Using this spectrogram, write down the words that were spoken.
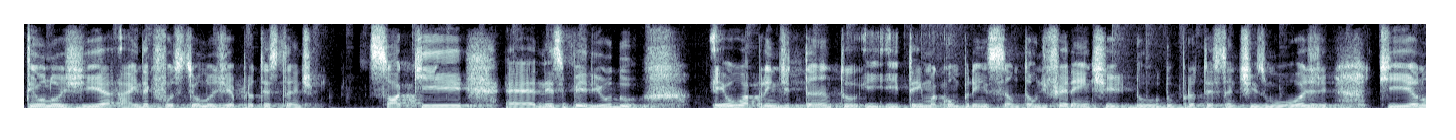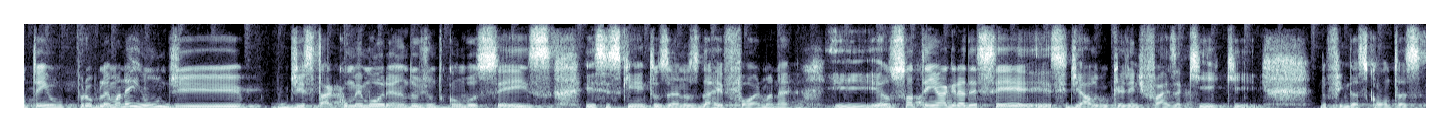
teologia, ainda que fosse teologia protestante. Só que é, nesse período eu aprendi tanto e, e tem uma compreensão tão diferente do, do, protestantismo hoje que eu não tenho problema nenhum de, de estar comemorando junto com vocês esses 500 anos da reforma, né? E eu só tenho a agradecer esse diálogo que a gente faz aqui, que no fim das contas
